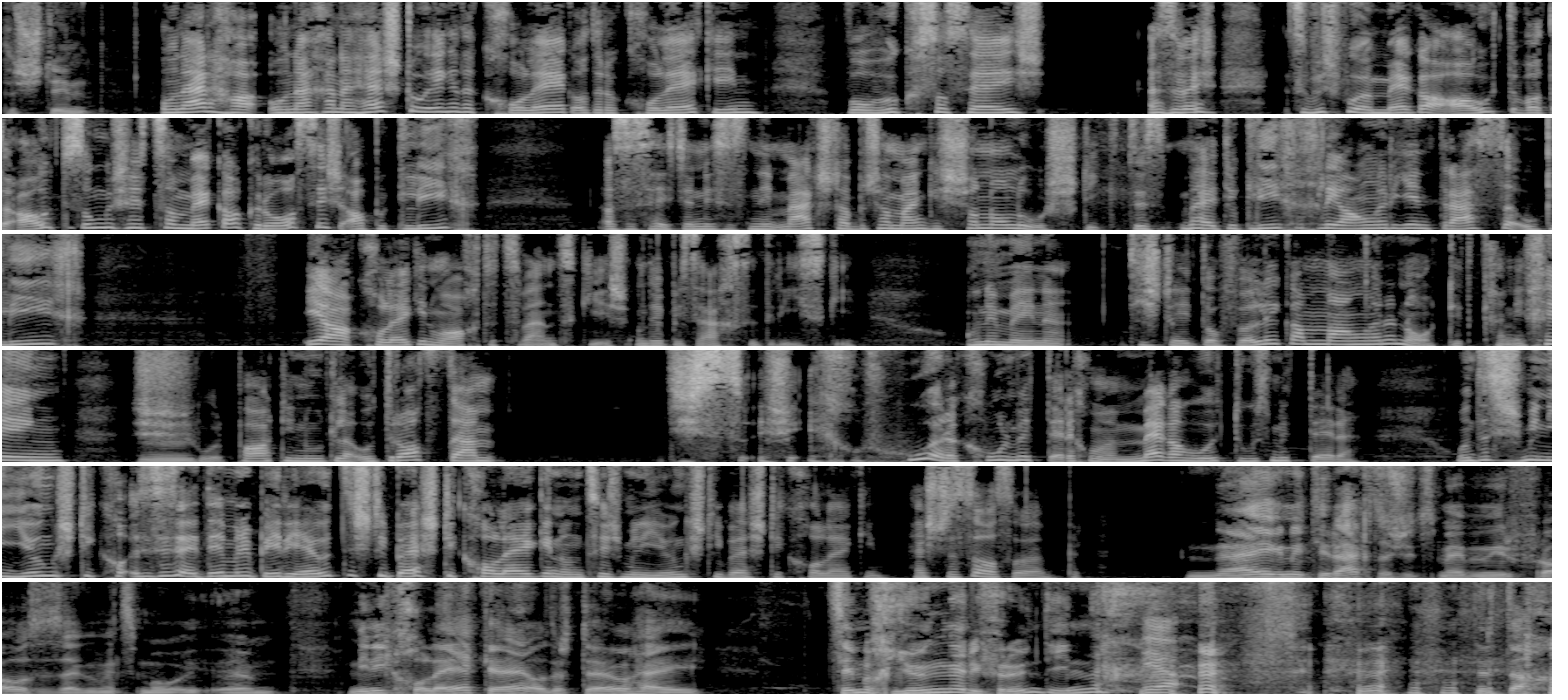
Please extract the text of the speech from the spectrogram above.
Das stimmt. Und dann, und dann hast du irgendeinen Kollegen oder eine Kollegin, wo wirklich so sagst, also weißt, zum Beispiel ein mega alter, wo der Altersunterschied so mega gross ist, aber gleich, also das heisst ja nicht, dass es nicht merkst, aber schon manchmal schon noch lustig. Das, man hat ja gleich ein bisschen andere Interessen und gleich, ja, eine Kollegin, die 28 ist und ich bin 36. Und ich meine, die steht doch völlig am anderen Ort. Die hat keine Kinder, ist mhm. Partynudeln und trotzdem, die ist, ist, ich hure cool mit der, ich komme mega gut aus mit der. Und das ist meine jüngste, Ko- sie sagt immer, ich bin ihre älteste beste Kollegin und sie ist meine jüngste beste Kollegin. Hast du das auch so jemand? Nein, nicht direkt, das ist jetzt mehr bei mir Frau. Also sagen wir jetzt mal, ähm, meine Kollegen oder Teil haben ziemlich jüngere Freundinnen. Ja. Durch das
